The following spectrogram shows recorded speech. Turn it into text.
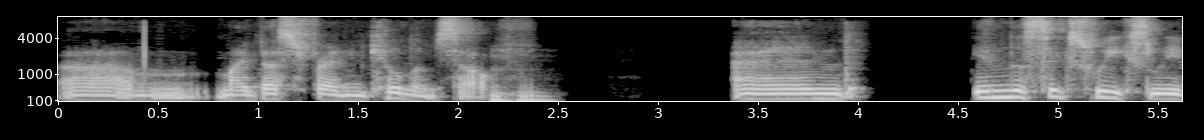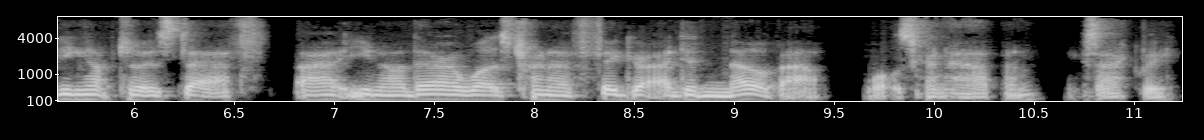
um, my best friend killed himself, mm-hmm. and in the six weeks leading up to his death, uh, you know, there I was trying to figure. I didn't know about what was going to happen exactly,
